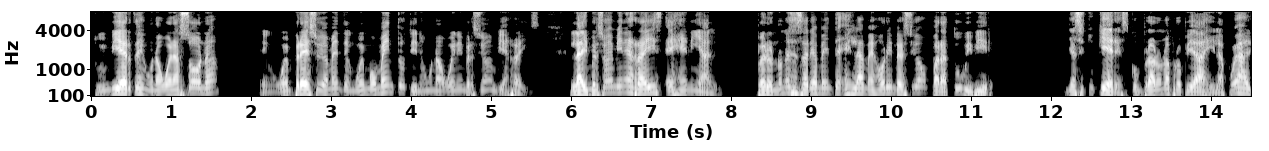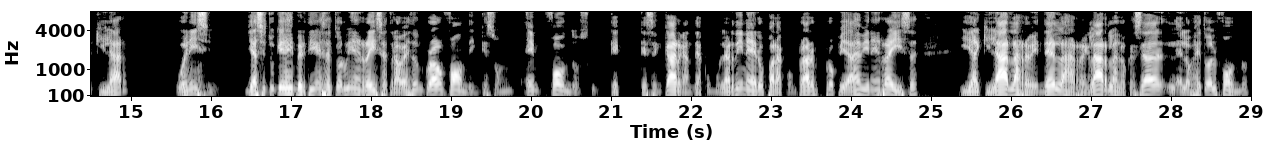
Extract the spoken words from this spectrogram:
Tú inviertes en una buena zona, en un buen precio, obviamente, en un buen momento, tienes una buena inversión en bienes raíz. La inversión en bienes raíz es genial, pero no necesariamente es la mejor inversión para tú vivir. Ya si tú quieres comprar una propiedad y la puedes alquilar, buenísimo. Ya si tú quieres invertir en el sector bienes raíces a través de un crowdfunding, que son en fondos que, se encargan de acumular dinero para comprar propiedades de bienes raíces y alquilarlas, revenderlas, arreglarlas, lo que sea el objeto del fondo,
